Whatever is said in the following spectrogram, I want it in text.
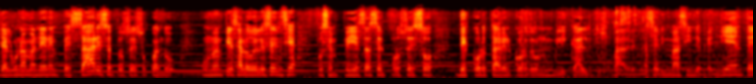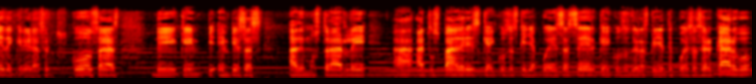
De alguna manera empezar ese proceso cuando uno empieza la adolescencia, pues empiezas el proceso de cortar el cordón umbilical de tus padres, de ser más independiente, de querer hacer tus cosas, de que empiezas a demostrarle a, a, tus padres que hay cosas que ya puedes hacer, que hay cosas de las que ya te puedes hacer cargo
